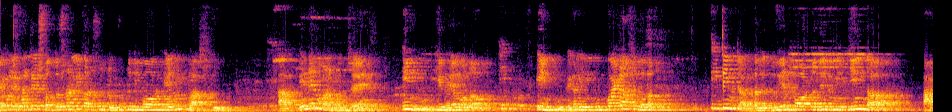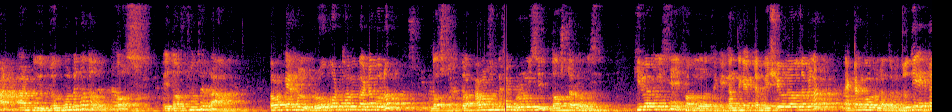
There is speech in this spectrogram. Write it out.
এখন এখান থেকে সত্য সারণী করা সূত্র two to the power N plus two আর এন এর মান হচ্ছে ইনপুট কি ভাইয়া বলো? ইনপুট এখানে ইনপুট কয়টা আছে বলো? তিনটা। তাহলে দুই এর পর যদি তুমি তিন দাও আট আর দুই যোগ করলে কত? দশ। এই দশটা হচ্ছে রাফ। তোমাকে এখন রো করতে হবে কয়টা বলো? দশটা। তো আমার সাথে রো নিছি, দশটা রো নিছি। কীভাবে নিছি? এই ফর্মুলা থেকে। এখান থেকে একটা বেশিও নেওয়া যাবে না, একটা কম নেওয়া যাবে। যদি একটা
